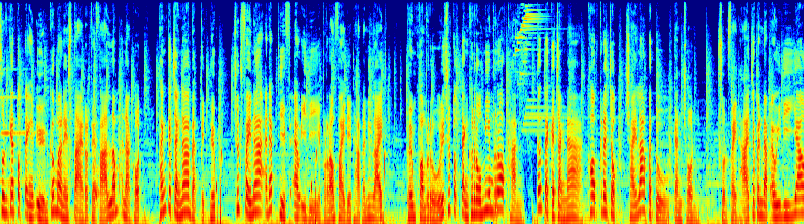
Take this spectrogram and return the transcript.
ส่วนการตกแต่งอื่นๆ ก็มาในสไตล์รถไฟฟ้าล้ำอนาคต ทั้งกระจังหน้าแบบปิดทึบ ชุดไฟหน้า Adaptive LED พร้อมไฟ Daytime Running Light เพิ่มความหรูด้วยชุดตกแต่งโครเมียมรอบคัน ตั้งแต่กระจังหน้าขอบกระจกใช้ล่างประตูกันชน ส่วนไฟท้ายจะเป็นแบบ LED ยาว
